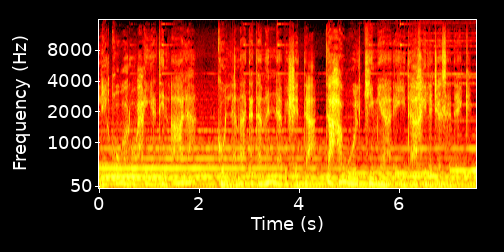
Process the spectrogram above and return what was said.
لقوى روحية أعلى. كلما تتمنى بشدة تحول كيميائي داخل جسدك.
